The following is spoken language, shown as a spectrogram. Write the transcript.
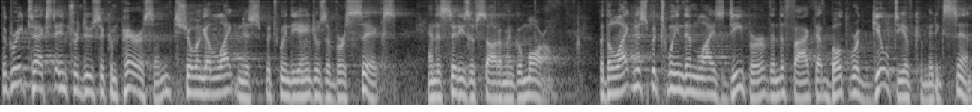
The Greek text introduces a comparison showing a likeness between the angels of verse 6 and the cities of Sodom and Gomorrah. But the likeness between them lies deeper than the fact that both were guilty of committing sin.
